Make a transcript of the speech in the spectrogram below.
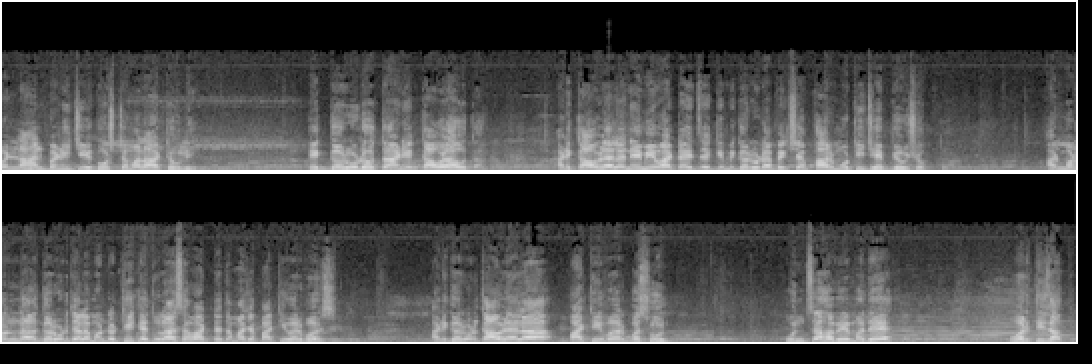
पण लहानपणीची एक गोष्ट मला आठवली. एक गरुड होता आणि एक कावळा होता. आणि कावळ्याला नेहमी वाटायचं की मी गरुडापेक्षा फार मोठी झेप घेऊ शकतो. आणि म्हणून गरुड त्याला म्हणतो ठीक आहे तुला असं वाटतं तर माझ्या पाठीवर बस. आणि गरुड कावळ्याला पाठीवर बसून उंच हवेमध्ये वरती जातो.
